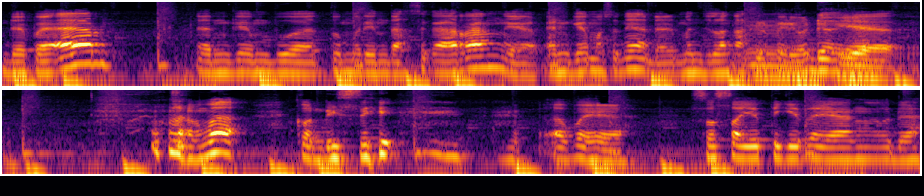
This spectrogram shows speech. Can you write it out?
DPR, endgame buat pemerintah sekarang ya. Endgame maksudnya ada menjelang akhir periode ya. Iya. Sama kondisi apa ya? Society kita yang udah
